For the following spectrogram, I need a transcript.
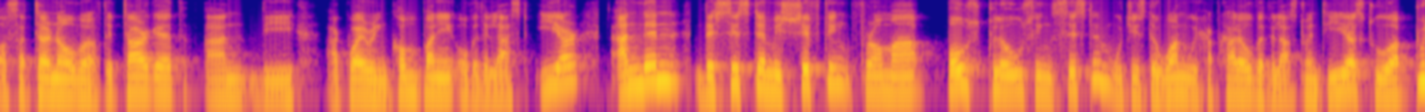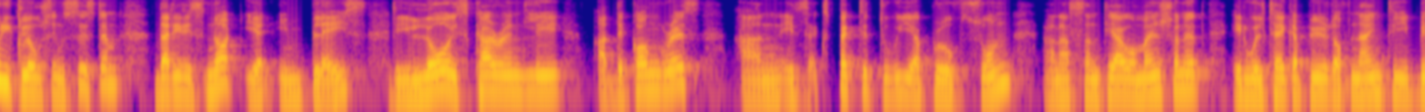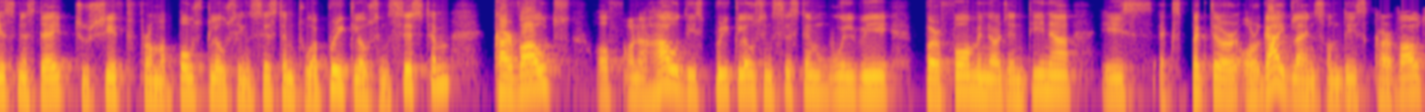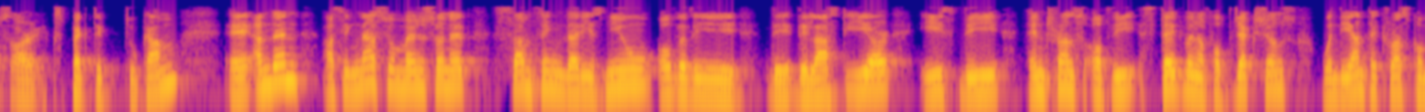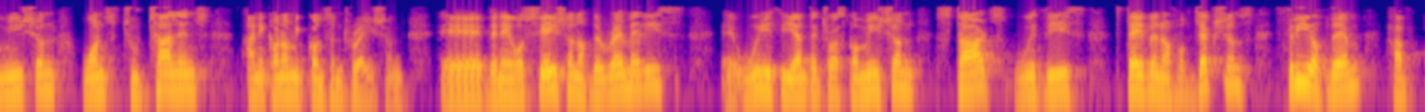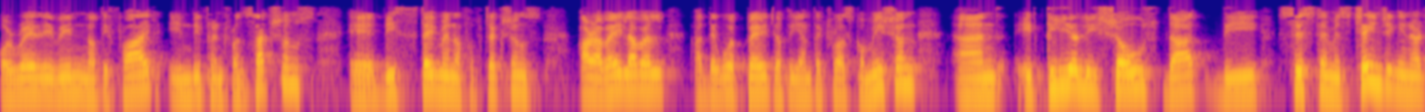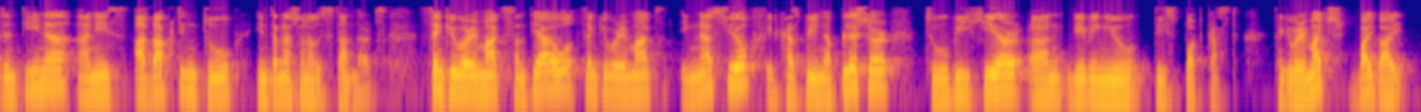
as a turnover of the target and the acquiring company over the last year. And then the system is shifting from a post-closing system, which is the one we have had over the last 20 years, to a pre-closing system that it is not yet in place. The law is currently at the Congress and it's expected to be approved soon. And as Santiago mentioned it, it will take a period of 90 business days to shift from a post-closing system to a pre-closing system. Carve-outs of on how this pre-closing system will be performed in Argentina is expected, or, or guidelines on these carve-outs are expected to come. Uh, and then, as Ignacio mentioned it, something that is new over the the, the last year is the entrance of the statement of objections when the Antitrust Commission wants to challenge an economic concentration. Uh, the negotiation of the remedies uh, with the Antitrust Commission starts with this statement of objections. Three of them have already been notified in different transactions. Uh, this statement of objections are available at the webpage of the Antitrust Commission, and it clearly shows that the system is changing in Argentina and is adapting to international standards. Thank you very much, Santiago. Thank you very much, Ignacio. It has been a pleasure to be here and giving you this podcast. Thank you very much. Bye-bye.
